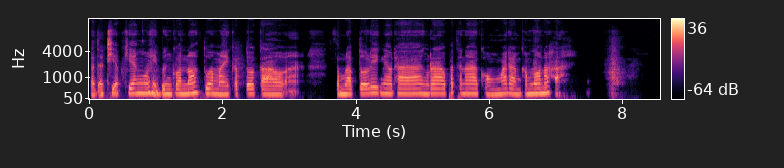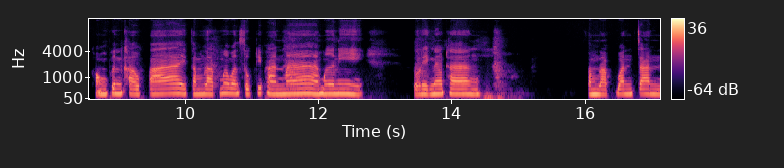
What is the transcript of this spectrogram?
ก็จะเทียบเคียงไว้ให้เบิ่งก่อนเนาะตัวใหม่กับตัวเก่าอะ สำหรับตัวเลขแนวทางราวพัฒนาของมาดามคำนวณเนะคะ ของเพิ่นเข้าไปสำหรับเมื่อวันศุกร์ที่ผ่านมาเมื่อนี้ตัวเลขแนวทางสำหรับวันจันทร์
